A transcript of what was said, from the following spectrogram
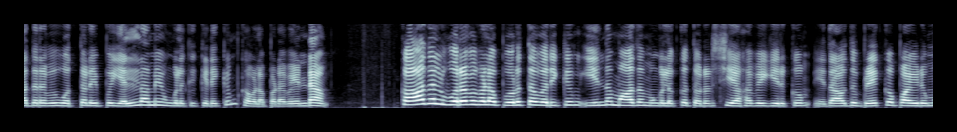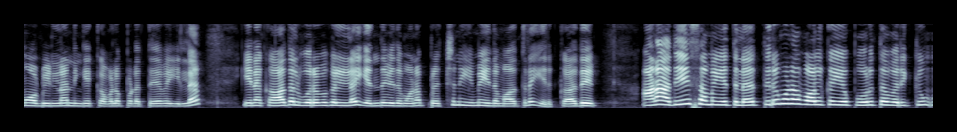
ஆதரவு ஒத்துழைப்பு எல்லாமே உங்களுக்கு கிடைக்கும். கவலைப்பட வேண்டாம். காதல் உறவுகளை பொறுத்த வரைக்கும் இந்த மாதம் உங்களுக்கு தொடர்ச்சியாகவே இருக்கும். ஏதாவது பிரேக்கப் ஆகிடுமோ அப்படின்லாம் நீங்கள் கவலைப்பட தேவையில்லை. ஏன்னா காதல் உறவுகளில் எந்த விதமான பிரச்சனையுமே இந்த மாதத்தில் இருக்காது. ஆனால் அதே சமயத்தில் திருமண வாழ்க்கையை பொறுத்த வரைக்கும்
